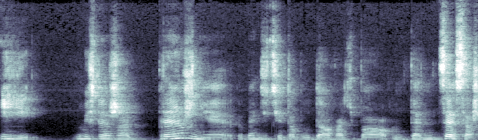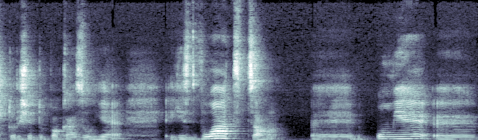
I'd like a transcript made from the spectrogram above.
i myślę, że prężnie będziecie to budować, bo ten cesarz, który się tu pokazuje, jest władcą, umie y,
